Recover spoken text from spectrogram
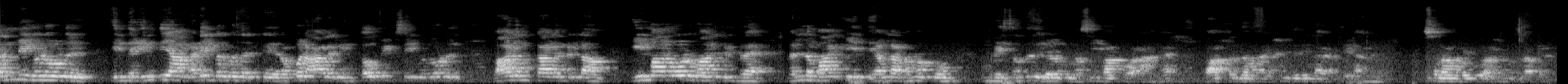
தன்மைகளோடு இந்த இந்தியா நடைபெறுவதற்கு ரப்பல் ஆலமின் தௌஃபீக் செய்வதோடு வாழும் காலமெல்லாம் ஈமானோடு வாழ்கின்ற நல்ல வாழ்க்கையை எல்லாம் நமக்கும் நம்முடைய சந்ததிகளுக்கும் நசீபாக்குவாராங்க வாக்குறதவங்க அலமதுல்லா அப்படின்னாங்க அஸ்ஸலாமு அலைக்கும் வரஹ்மத்துல்லாஹி வபரகாத்துஹு.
